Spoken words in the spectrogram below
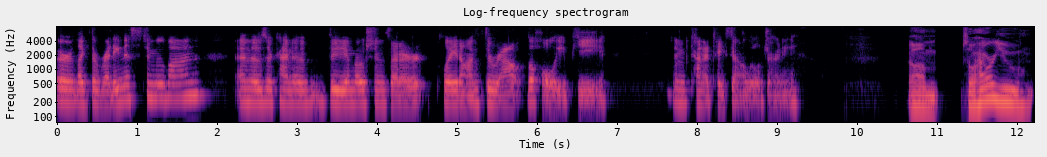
or like the readiness to move on and those are kind of the emotions that are played on throughout the whole ep and kind of takes you on a little journey. Um so how are you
